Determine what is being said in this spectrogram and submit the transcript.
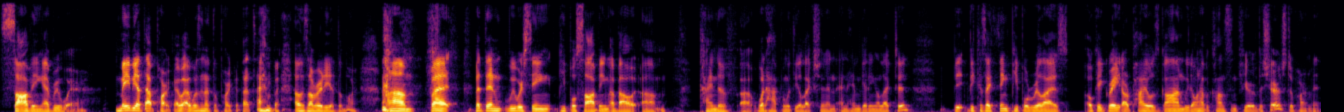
sobbing everywhere. Maybe at that park. I, I wasn't at the park at that time but I was already at the bar. Um, but but then we were seeing people sobbing about um, kind of uh, what happened with the election and, and him getting elected Be- because I think people realized okay, great, Arpaio is gone. We don't have a constant fear of the sheriff's department.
